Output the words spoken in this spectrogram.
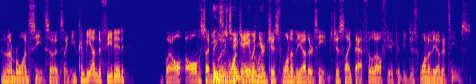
the number one seed. So it's like you can be undefeated, but all, all of a sudden Things you lose one game and you're just one of the other teams. Just like that, Philadelphia could be just one of the other teams.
